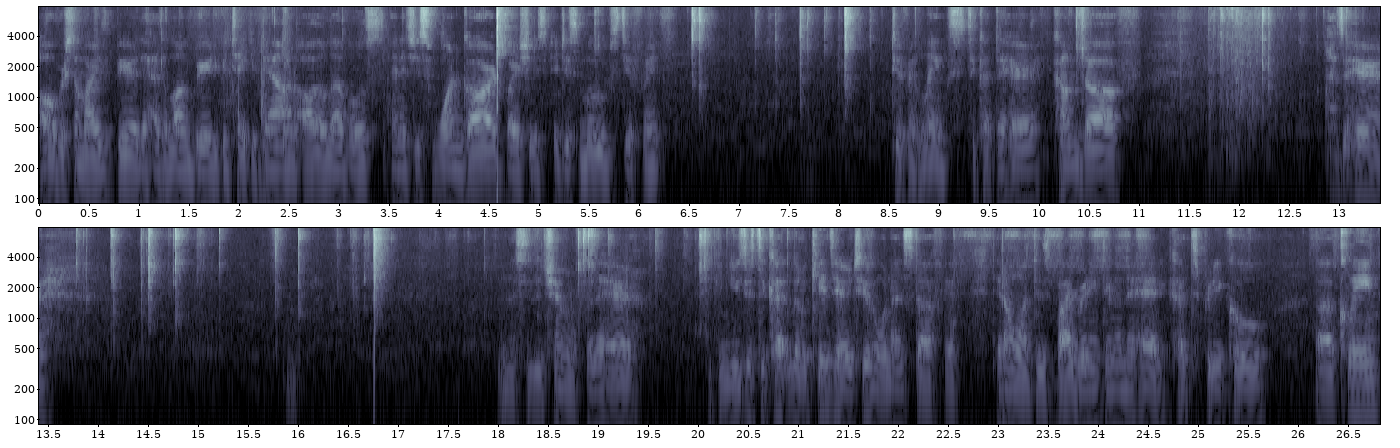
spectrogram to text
over somebody's beard that has a long beard. You can take it down all the levels, and it's just one guard, but it's just it just moves different different lengths to cut the hair. It comes off. Has a hair. And this is the trimmer for the hair. You can use this to cut little kids' hair too and all that stuff if they don't want this vibrating thing on their head. It cuts pretty cool. Uh, clean,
